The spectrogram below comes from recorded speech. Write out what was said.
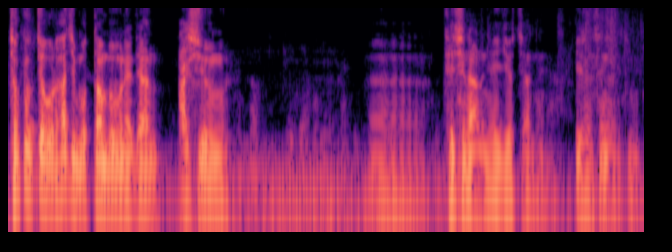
적극적으로 하지 못한 부분에 대한 아쉬움을 어, 대신하는 얘기였지 않느냐 이런 생각이 듭니다.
